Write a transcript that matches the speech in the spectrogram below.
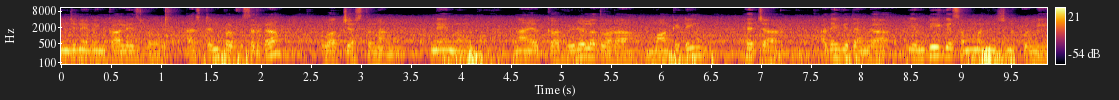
ఇంజనీరింగ్ కాలేజ్లో అసిస్టెంట్ ప్రొఫెసర్గా వర్క్ చేస్తున్నాను. నేను నా యొక్క వీడియోల ద్వారా మార్కెటింగ్ హెచ్ఆర్ అదేవిధంగా ఎంపీకి సంబంధించిన కొన్ని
